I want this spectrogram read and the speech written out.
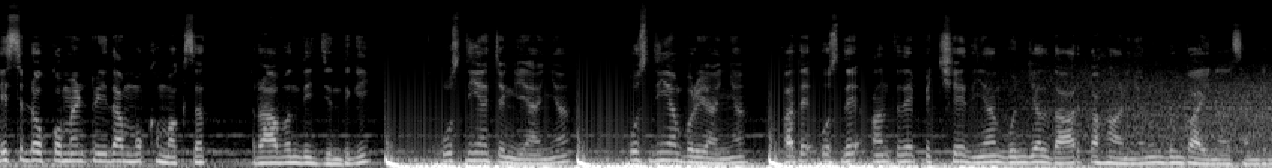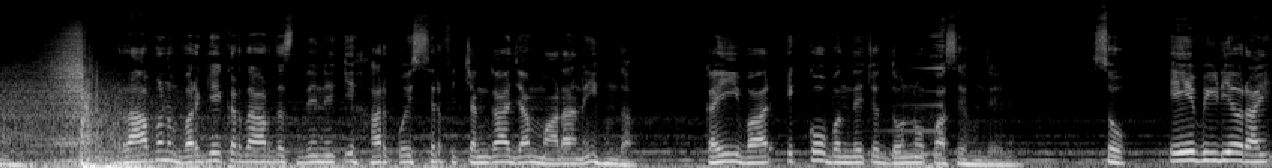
ਇਸ ਡਾਕੂਮੈਂਟਰੀ ਦਾ ਮੁੱਖ ਮਕਸਦ ਰਾਵਣ ਦੀ ਜ਼ਿੰਦਗੀ ਉਸ ਦੀਆਂ ਚੰਗਿਆਈਆਂ ਉਸ ਦੀਆਂ ਬੁਰਾਈਆਂ ਅਤੇ ਉਸ ਦੇ ਅੰਤ ਦੇ ਪਿੱਛੇ ਦੀਆਂ ਗੁੰਝਲਦਾਰ ਕਹਾਣੀਆਂ ਨੂੰ ਡੂੰਘਾਈ ਨਾਲ ਸਮਝਣਾ ਰਾਵਣ ਵਰਗੇ ਕਿਰਦਾਰ ਦੱਸਦੇ ਨੇ ਕਿ ਹਰ ਕੋਈ ਸਿਰਫ ਚੰਗਾ ਜਾਂ ਮਾੜਾ ਨਹੀਂ ਹੁੰਦਾ। ਕਈ ਵਾਰ ਇੱਕੋ ਬੰਦੇ 'ਚ ਦੋਨੋਂ ਪਾਸੇ ਹੁੰਦੇ ਨੇ। ਸੋ, ਇਹ ਵੀਡੀਓ ਰਾਹੀਂ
